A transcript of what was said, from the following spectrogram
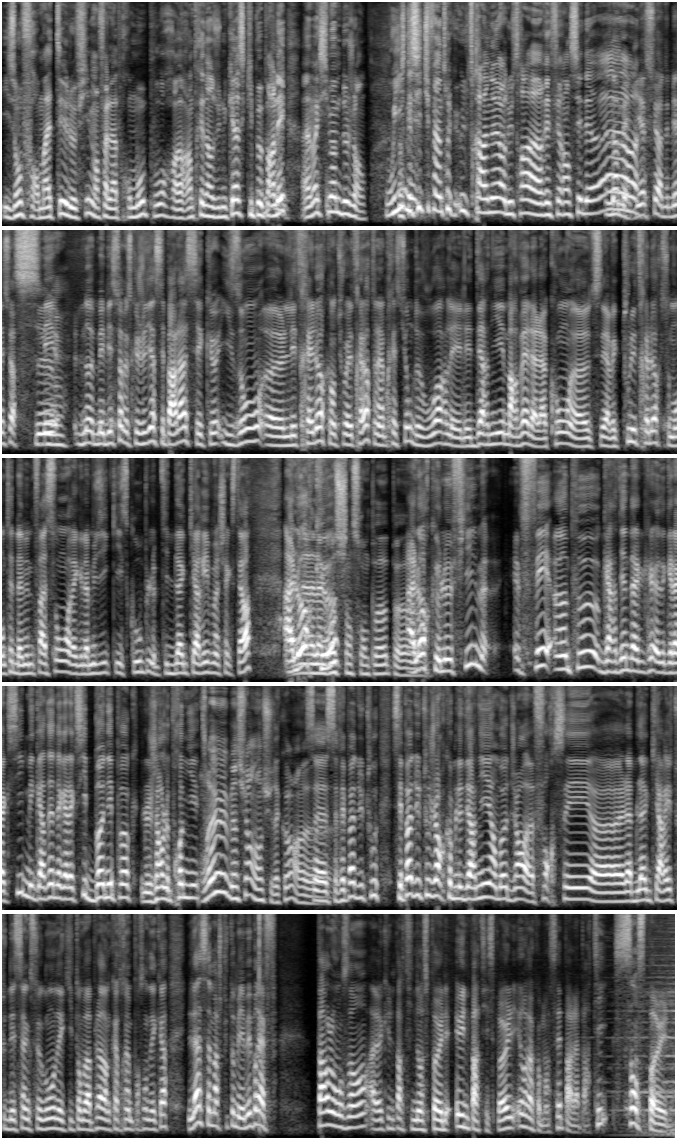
ils ont formaté le film, enfin la promo, pour euh, rentrer dans une case qui peut parler à un maximum de gens. oui, Parce mais... que si tu fais un truc ultra nerd, ultra référencé, de, Non, ah, mais bien sûr, bien sûr. Mais, non, mais bien sûr, parce que je veux dire, c'est par là, c'est qu'ils ont euh, les trailers. Quand tu vois les trailers, t'as l'impression de voir les, les derniers Marvel à la con. euh, c'est avec tous les trailers qui sont montés de la même façon, avec la musique qui se coupe, le petit blague qui arrive, machin, etc. Alors la, la que, grosse chanson pop. euh, alors que le film fait un peu Gardien de la Ga- Galaxie, mais Gardien de la Galaxie bonne époque, le genre le premier. Ouais, ouais, bien sûr, non, je suis d'accord. euh, Ça, ça fait pas du tout. C'est pas du tout genre comme les derniers en mode genre euh, forcé, euh, la blague qui arrive toutes les 5 secondes et qui tombe à plat dans 80% des cas. Là, ça marche plutôt bien. Mais bref, parlons-en avec une partie non spoil et une partie spoil. Et on va commencer par la partie sans spoil.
